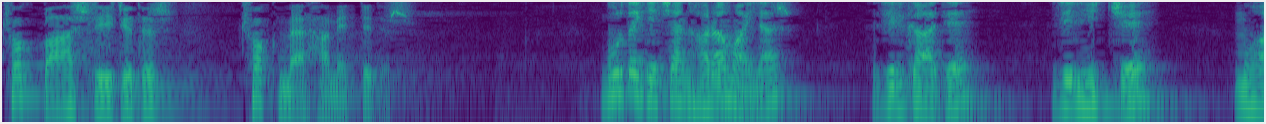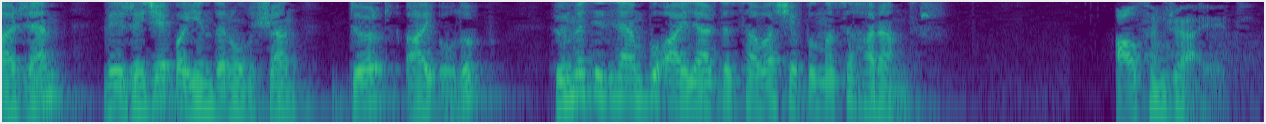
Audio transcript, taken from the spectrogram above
çok bağışlayıcıdır, çok merhametlidir. Burada geçen haram aylar Zilkade, Zilhicce, Muharrem ve Recep ayından oluşan dört ay olup hürmet edilen bu aylarda savaş yapılması haramdır. Altıncı ayet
